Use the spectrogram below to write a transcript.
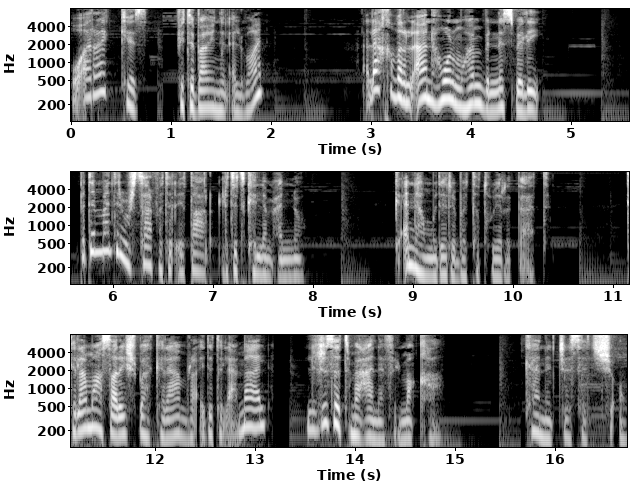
وأركز في تباين الألوان؟ الأخضر الآن هو المهم بالنسبة لي بعدين ما أدري وش سالفة الإطار اللي تتكلم عنه. كأنها مدربة تطوير الذات. كلامها صار يشبه كلام رائدة الأعمال اللي جلست معنا في المقهى. كانت جلسة شؤم.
